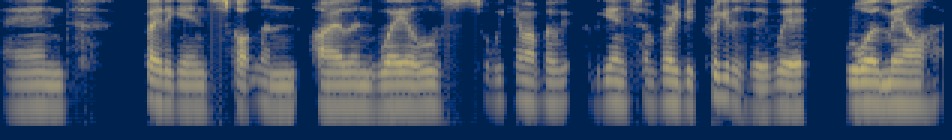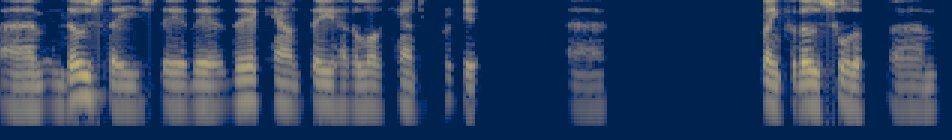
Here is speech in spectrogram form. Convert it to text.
and played against Scotland, Ireland, Wales. So we came up against some very good cricketers there. Where Royal Mail, um, in those days, their their their count they had a lot of county cricket, uh, playing for those sort of um,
